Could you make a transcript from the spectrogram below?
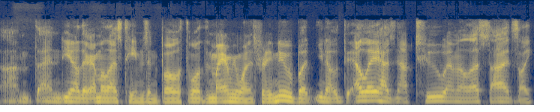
um, and you know their MLS teams in both. Well, the Miami one is pretty new, but you know the LA has now two MLS sides. Like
